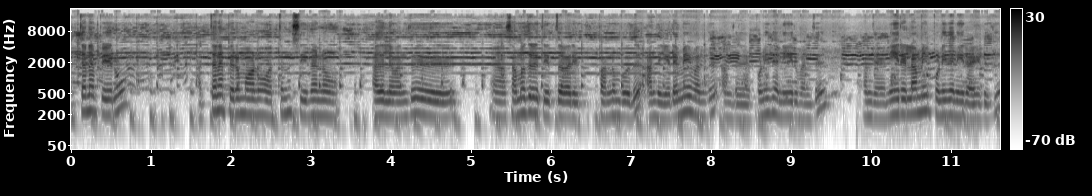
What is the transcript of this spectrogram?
அத்தனை பேரும் அத்தனை பெருமாளும் அத்தனை சிவனும் அதில் வந்து சமுதிர தீர்த்தவரை பண்ணும்போது அந்த இடமே வந்து அந்த புனித நீர் வந்து அந்த நீர் எல்லாமே புனித நீர் ஆகிடுது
